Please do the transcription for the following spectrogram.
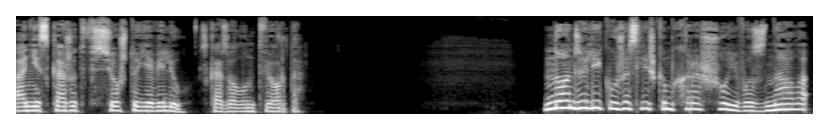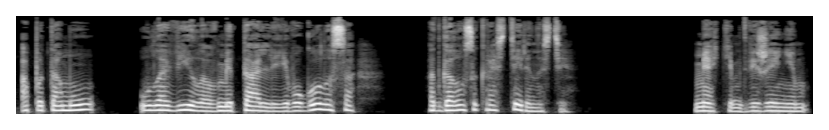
Они скажут все, что я велю, сказал он твердо. Но Анжелика уже слишком хорошо его знала, а потому уловила в металле его голоса отголосок растерянности. Мягким движением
